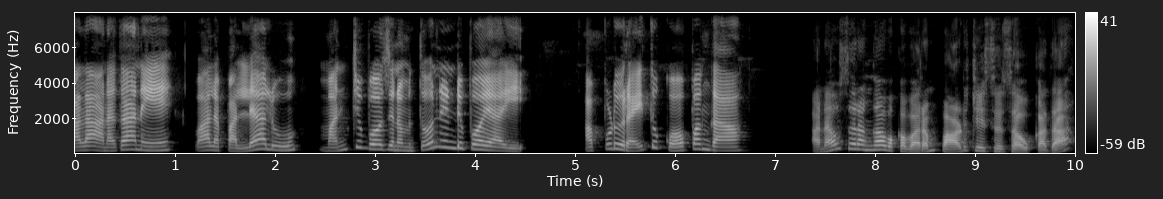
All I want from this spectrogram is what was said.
అలా అనగానే వాళ్ళ పల్లెలు మంచి భోజనంతో నిండిపోయాయి. అప్పుడు రైతు కోపంగా అనవసరంగా ఒక వరం పాడు చేసేసావు కదా?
